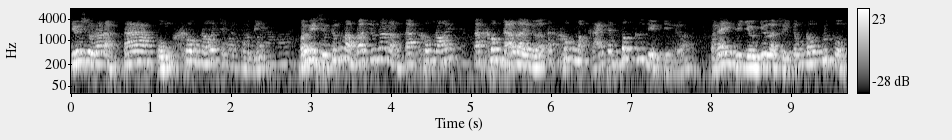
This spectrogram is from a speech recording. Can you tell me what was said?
Chúa Giêsu nói rằng, ta cũng không nói cho các người biết. Bởi vì sự cứng lòng đó, Chúa nói rằng, ta không nói, ta không trả lời nữa, ta không mặc khải trên bất cứ điều gì nữa. Và đây thì dường như là sự chống đối cuối cùng.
